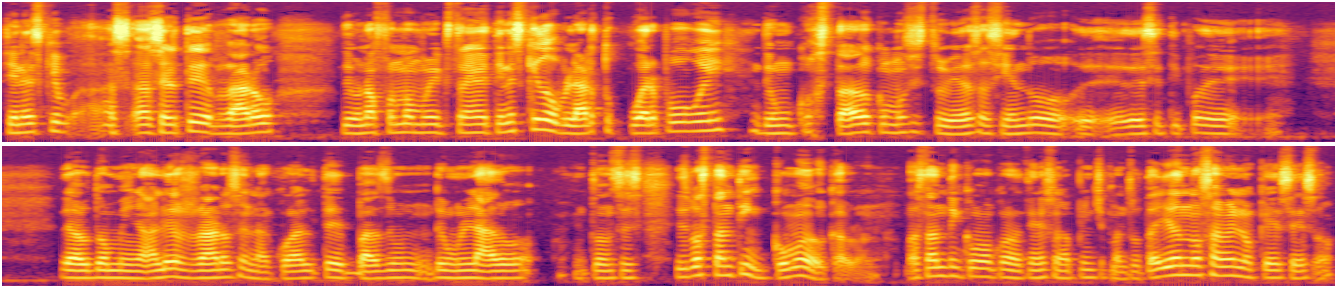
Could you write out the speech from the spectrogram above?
Tienes que hacerte raro de una forma muy extraña, tienes que doblar tu cuerpo, güey, de un costado como si estuvieras haciendo de ese tipo de de abdominales raros en la cual te vas de un, de un lado. Entonces es bastante incómodo, cabrón. Bastante incómodo cuando tienes una pinche panzota. Ellas no saben lo que es eso.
